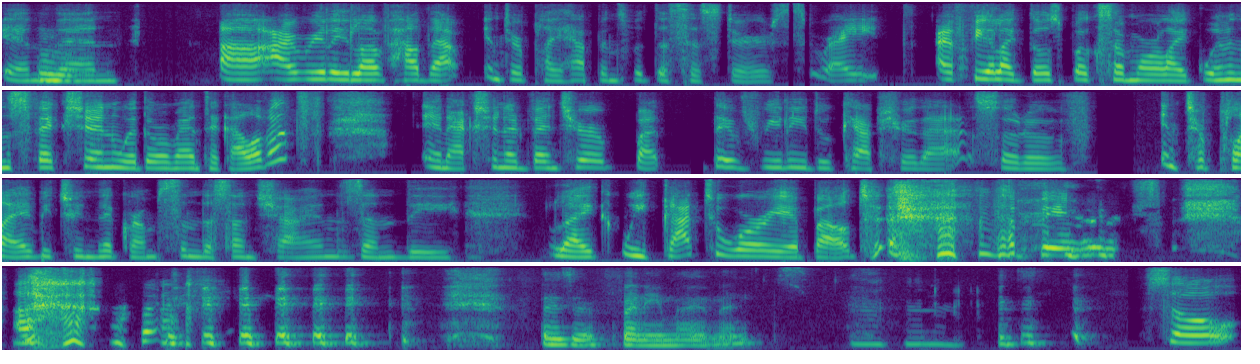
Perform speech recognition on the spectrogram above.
and mm. then uh, I really love how that interplay happens with the sisters, right? I feel like those books are more like women's fiction with romantic elements and action adventure, but they really do capture that sort of interplay between the grumps and the sunshines and the like we got to worry about the bears. Those are funny moments. Mm-hmm. so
